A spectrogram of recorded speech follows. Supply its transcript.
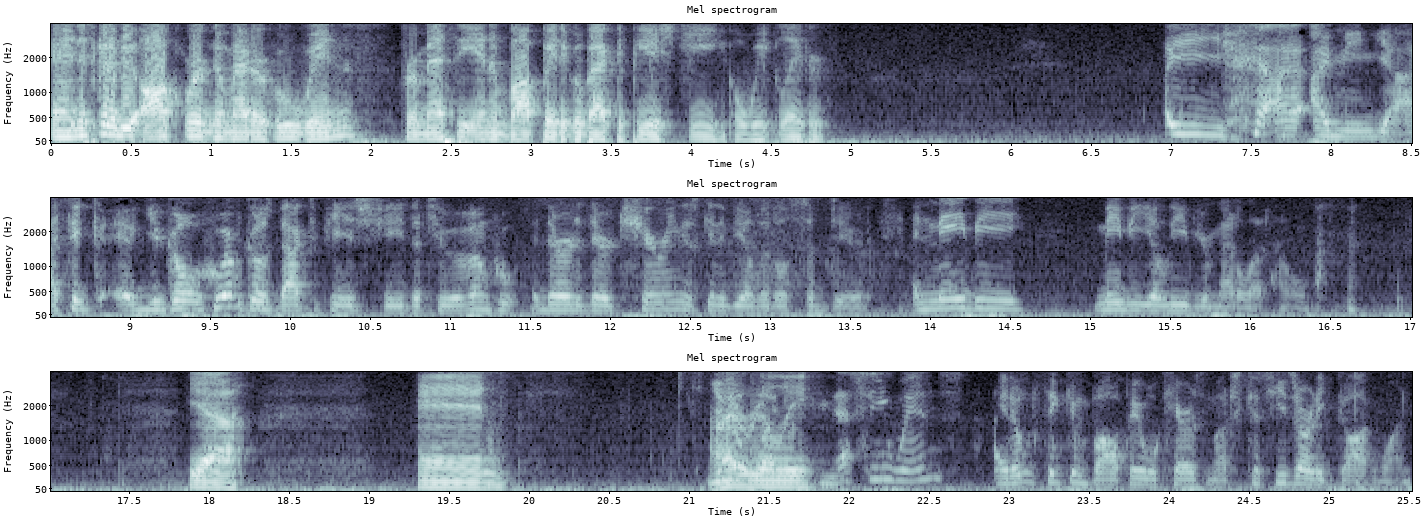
And it's going to be awkward no matter who wins for Messi and Mbappe to go back to PSG a week later. I, I mean, yeah, I think uh, you go whoever goes back to PSG, the two of them, who their their cheering is going to be a little subdued, and maybe maybe you leave your medal at home. Yeah. And You I know really. If Messi wins. I don't think Mbappe will care as much because he's already got one.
